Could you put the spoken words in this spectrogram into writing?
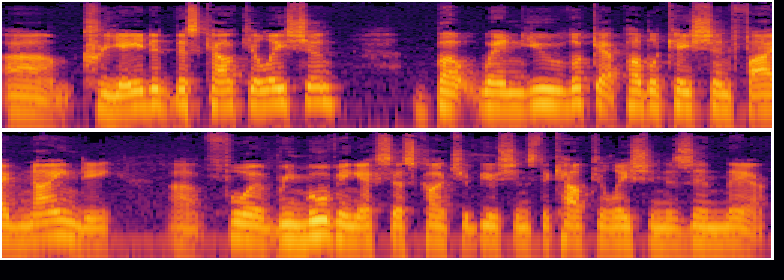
um, created this calculation. But when you look at publication 590, uh, for removing excess contributions, the calculation is in there.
